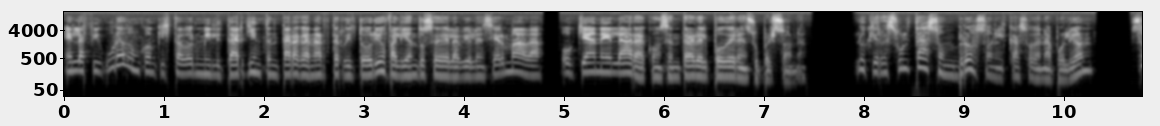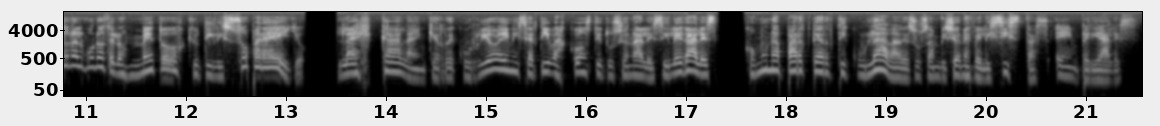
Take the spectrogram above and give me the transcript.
en la figura de un conquistador militar que intentara ganar territorios valiéndose de la violencia armada o que anhelara concentrar el poder en su persona. Lo que resulta asombroso en el caso de Napoleón son algunos de los métodos que utilizó para ello, la escala en que recurrió a iniciativas constitucionales y legales como una parte articulada de sus ambiciones belicistas e imperiales.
